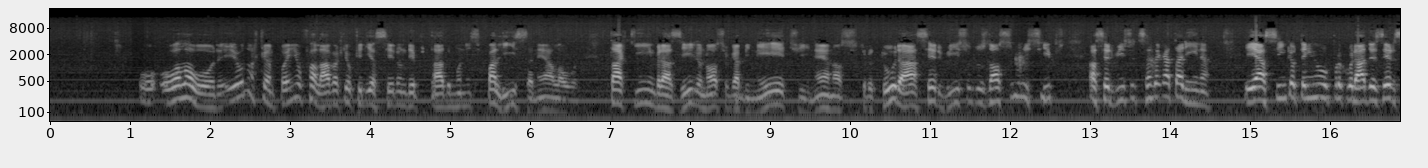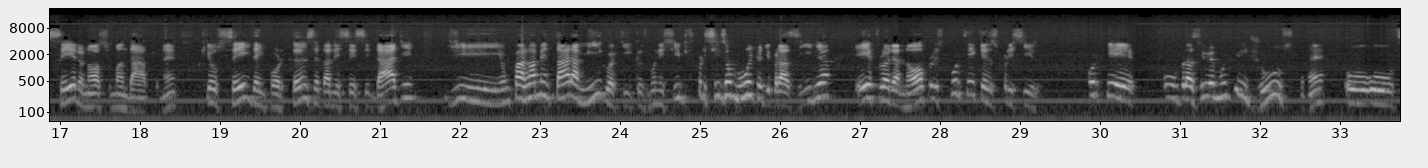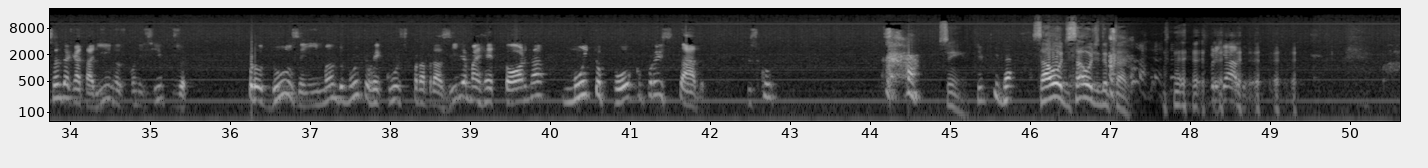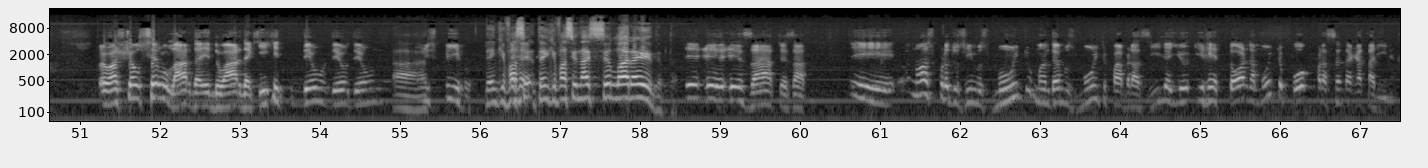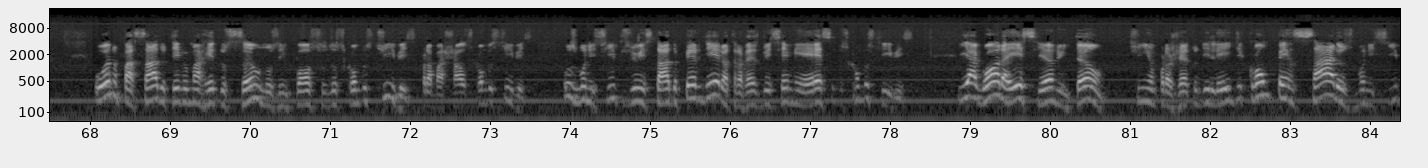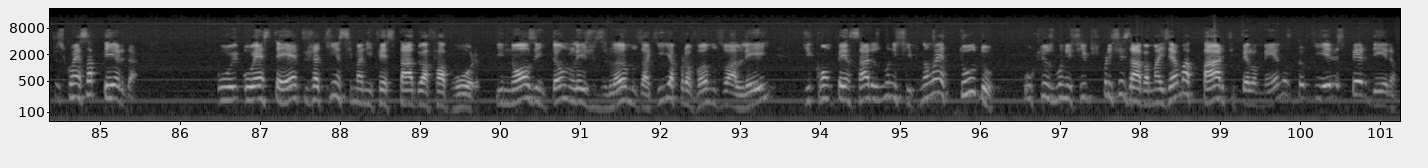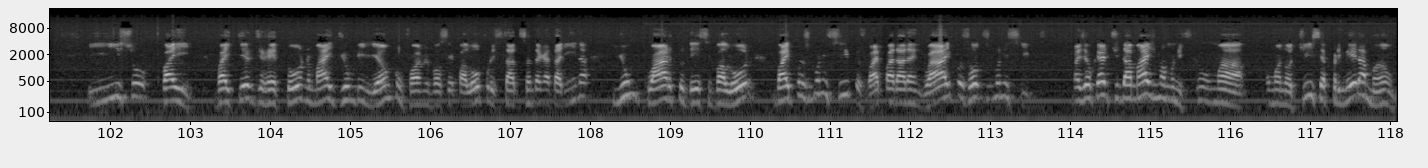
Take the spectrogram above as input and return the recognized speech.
O, o Alaor, eu na campanha eu falava que eu queria ser um deputado municipalista, né, Alaor? Está aqui em Brasília o nosso gabinete, né, a nossa estrutura a serviço dos nossos municípios, a serviço de Santa Catarina. E é assim que eu tenho procurado exercer o nosso mandato, né? Porque eu sei da importância, da necessidade de um parlamentar amigo aqui, que os municípios precisam muito de Brasília e Florianópolis. Por que, que eles precisam? Porque o Brasil é muito injusto, né? O, o Santa Catarina, os municípios produzem e mandam muito recurso para Brasília, mas retorna muito pouco para o Estado. Desculpa. Sim. Saúde, saúde, deputado. Obrigado. Eu acho que é o celular da Eduarda aqui que deu, deu, deu um, ah, um espirro. Tem que, vacinar, tem que vacinar esse celular aí, deputado. exato, exato. E nós produzimos muito, mandamos muito para Brasília e, e retorna muito pouco para Santa Catarina. O ano passado teve uma redução nos impostos dos combustíveis, para baixar os combustíveis os municípios e o Estado perderam através do ICMS dos combustíveis. E agora, esse ano, então, tinha um projeto de lei de compensar os municípios com essa perda. O, o, STF já tinha se manifestado a favor e nós então legislamos aqui e aprovamos a lei de compensar os municípios. Não é tudo o que os municípios precisavam, mas é uma parte, pelo menos, do que eles perderam. E isso vai vai ter de retorno mais de um bilhão, conforme você falou, para o estado de Santa Catarina, e um quarto desse valor vai para os municípios, vai para Aranguá e para os outros municípios. Mas eu quero te dar mais uma, uma, uma notícia primeira mão.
